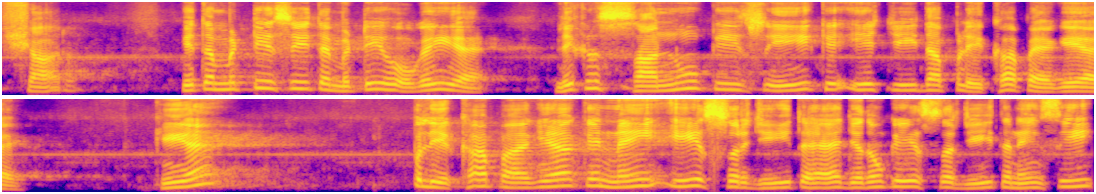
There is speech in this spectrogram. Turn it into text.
ਸ਼ਾਰ। ਇਹ ਤਾਂ ਮਿੱਟੀ ਸੀ ਤੇ ਮਿੱਟੀ ਹੋ ਗਈ ਹੈ, ਲੇਕਿਨ ਸਾਨੂੰ ਕੀ ਸੀ ਕਿ ਇਸ ਚੀਜ਼ ਦਾ ਭਲੇਖਾ ਪੈ ਗਿਆ ਹੈ। ਕੀ ਹੈ? ਭਲੇਖਾ ਪੈ ਗਿਆ ਕਿ ਨਹੀਂ, ਇਹ ਸਰਜੀਤ ਹੈ। ਜਦੋਂ ਕਿ ਇਹ ਸਰਜੀਤ ਨਹੀਂ ਸੀ,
